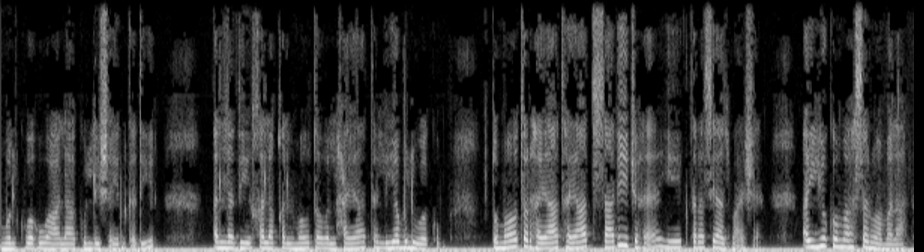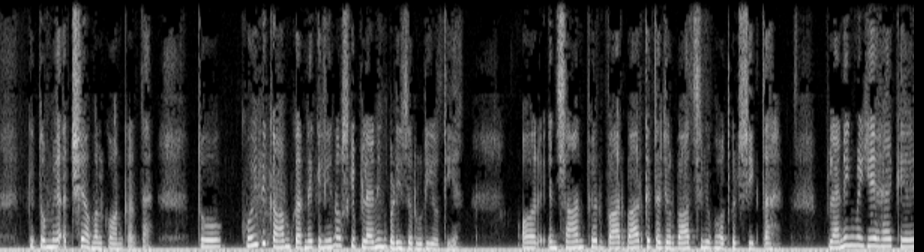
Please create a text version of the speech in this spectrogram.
ملک وہ اعلیٰ کل شعین قدیر۔ اللہ خلق الموت والحیات لیبلوکم۔ تو موت اور حیات حیات ساری جو ہے، یہ ایک طرح سے آزمائش ہے۔ ایو کو محسن و عملہ کہ تمہیں اچھے عمل کون کرتا ہے۔ تو کوئی بھی کام کرنے کے لیے نا، اس کی پلاننگ بڑی ضروری ہوتی ہے۔ اور انسان پھر بار بار کے تجربات سے بھی بہت کچھ سیکھتا ہے۔ پلاننگ میں یہ ہے کہ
